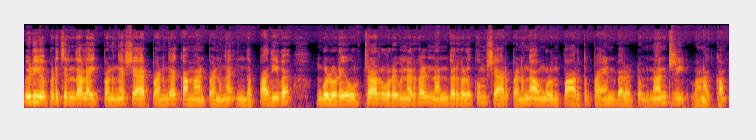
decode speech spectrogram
வீடியோ பிடிச்சிருந்தால் லைக் பண்ணுங்கள் ஷேர் பண்ணுங்கள் கமெண்ட் பண்ணுங்கள் இந்த பதிவை உங்களுடைய உற்றார் உறவினர்கள் நண்பர்களுக்கும் ஷேர் பண்ணுங்கள் அவங்களும் பார்த்து பயன்பெறட்டும். நன்றி வணக்கம்.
